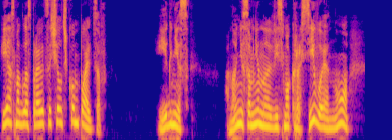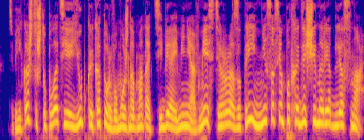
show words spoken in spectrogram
я смогла справиться щелчком пальцев. Игнис. Оно, несомненно, весьма красивое, но Тебе не кажется, что платье, юбкой которого можно обмотать тебя и меня вместе раза три, не совсем подходящий наряд для сна?»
